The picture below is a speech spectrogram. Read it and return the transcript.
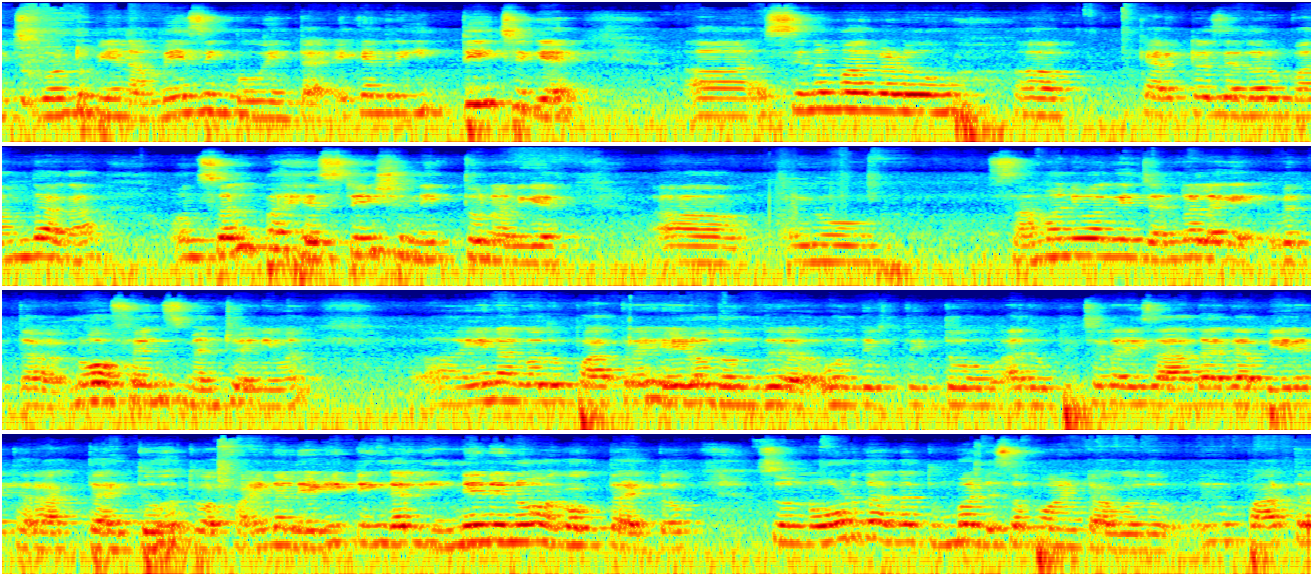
It's gonna be an amazing movie ಅಂತ. ಏಕೆಂದರೆ ಇತ್ತೀಚೆಗೆ ಸಿನಿಮಾಗಳು ಕ್ಯಾರೆಕ್ಟರ್ಸ್ ಯಾವ್ದಾದ್ರು ಬಂದಾಗ ಒಂದು ಸ್ವಲ್ಪ ಹೆಸಿಟೇಷನ್ ಇತ್ತು ನನಗೆ. ಅಯ್ಯೋ, ಸಾಮಾನ್ಯವಾಗಿ ಜನರಲ್ ಆಗಿ with no offence meant to anyone ಏನಾಗೋದು ಪಾತ್ರ ಹೇಳೋದೊಂದು, ಒಂದಿರ್ತಿತ್ತು. ಅದು ಪಿಕ್ಚರೈಸ್ ಆದಾಗ ಬೇರೆ ತರ ಆಗ್ತಾ ಇತ್ತು. ಅಥವಾ ಫೈನಲ್ ಎಡಿಟಿಂಗ್ ಅಲ್ಲಿ ಇನ್ನೇನೇನೋ ಆಗೋಗ್ತಾ ಇತ್ತು. ಸೊ ನೋಡಿದಾಗ ತುಂಬಾ ಡಿಸಪಾಯಿಂಟ್ ಆಗೋದು. ಅಯ್ಯೋ, ಪಾತ್ರ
